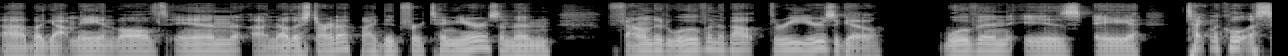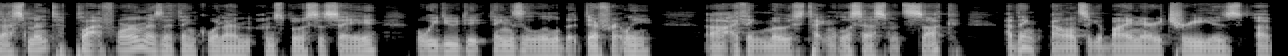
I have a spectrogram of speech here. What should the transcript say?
uh, but got me involved in another startup I did for 10 years and then founded Woven about three years ago. Woven is a technical assessment platform, as I think what I'm, I'm supposed to say, but we do things a little bit differently. Uh, I think most technical assessments suck. I think balancing a binary tree is a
